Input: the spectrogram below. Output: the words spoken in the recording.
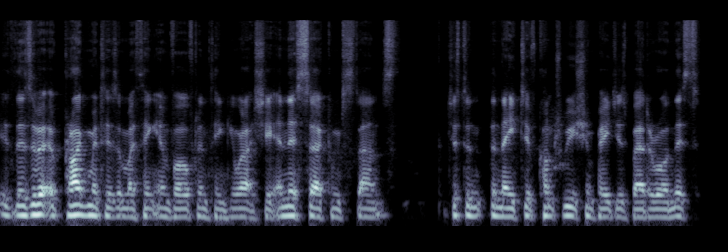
there's a bit of pragmatism I think involved in thinking well actually in this circumstance just a, the native contribution page is better or this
